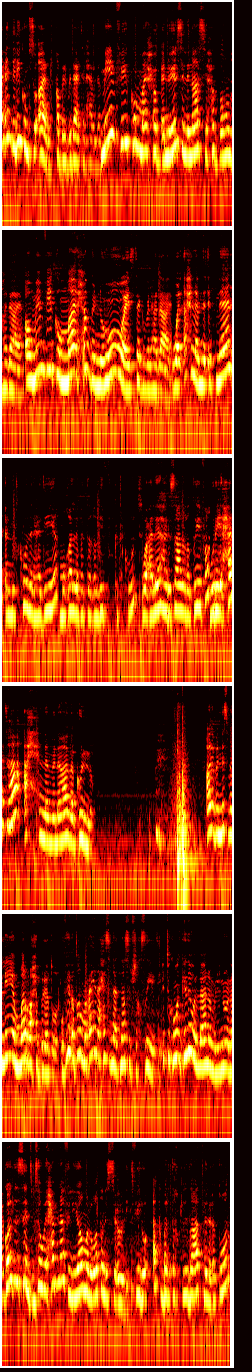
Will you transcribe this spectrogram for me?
أنا عندي لكم سؤال قبل بداية الحلقة. مين فيكم ما يحب إنه يرسل لناس يحبهم هدايا؟ أو مين فيكم ما يحب إنه هو يستقبل هدايا؟ والأحلى من الاثنين إنه تكون الهدية مغلفة تغليف كتكوت وعليها رسالة لطيفة وريحتها أحلى من هذا كله. أنا بالنسبة لي مرة أحب العطور وفي عطور معينة أحس إنها تناسب شخصيتي. أنتوا كمان كذا ولا أنا مجنونة؟ جولدن سنت مسوي حملة في اليوم الوطني السعودي في له أكبر تخفيضات للعطور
